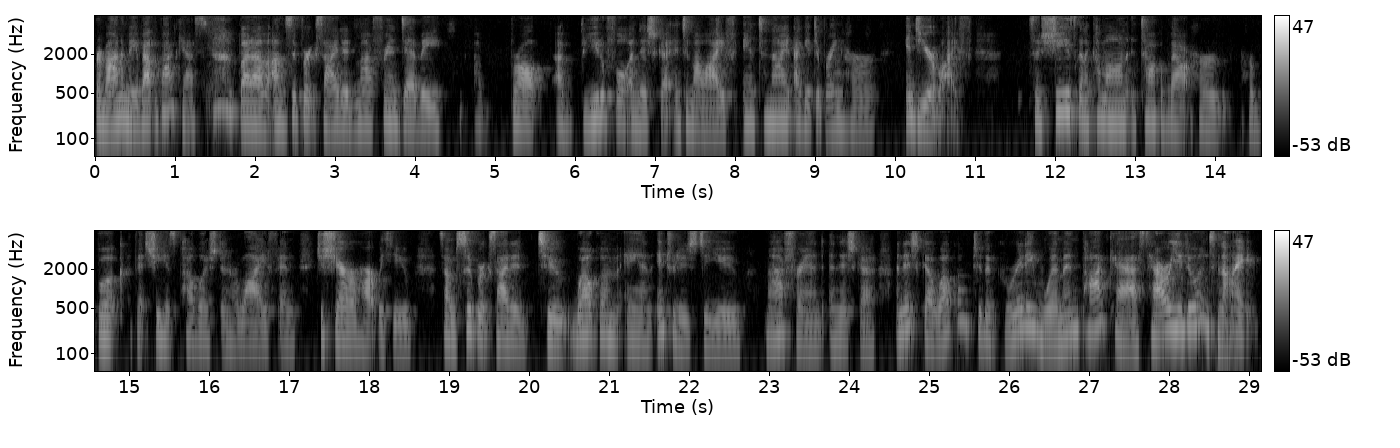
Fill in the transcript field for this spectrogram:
Reminding me about the podcast. But um, i'm super excited. My friend debbie uh, brought a beautiful Anishka into my life. And tonight I get to bring her into your life. So she is going to come on and talk about her her book that she has published in her life and just share her heart with you. So I'm super excited to welcome and introduce to you my friend Anishka. Anishka, welcome to the Gritty Women podcast. How are you doing tonight?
